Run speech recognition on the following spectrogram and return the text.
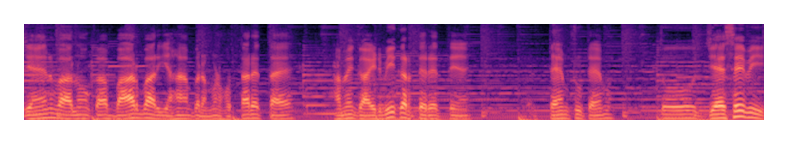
जैन वालों का बार बार यहाँ भ्रमण होता रहता है, हमें गाइड भी करते रहते हैं टाइम टू टाइम तो जैसे भी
